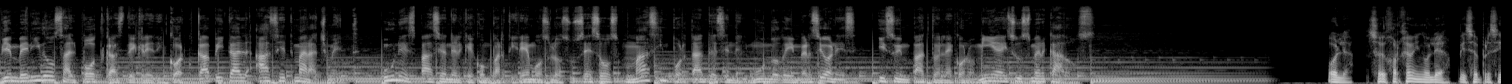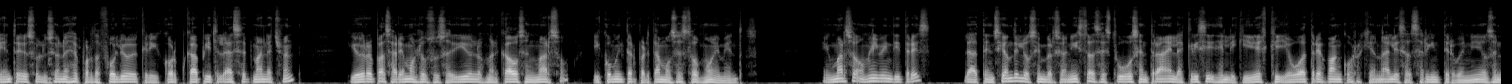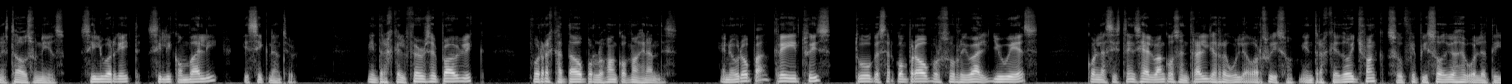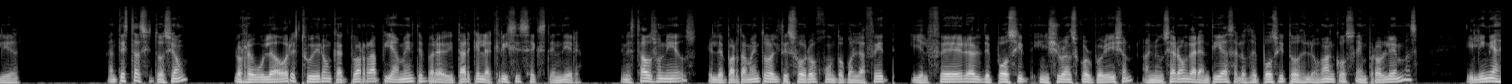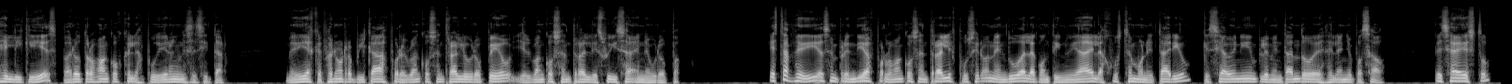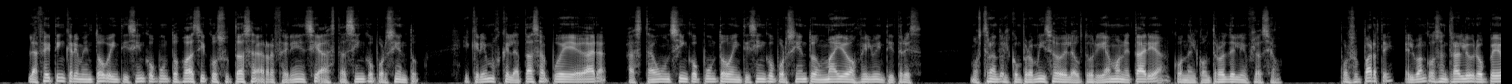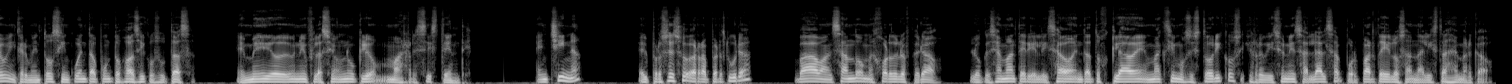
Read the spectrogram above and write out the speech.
Bienvenidos al podcast de Credit Corp Capital Asset Management, un espacio en el que compartiremos los sucesos más importantes en el mundo de inversiones y su impacto en la economía y sus mercados. Hola, soy Jorge Bengolea, vicepresidente de soluciones de portafolio de Credit Corp Capital Asset Management, y hoy repasaremos lo sucedido en los mercados en marzo y cómo interpretamos estos movimientos. En marzo de 2023, la atención de los inversionistas estuvo centrada en la crisis de liquidez que llevó a tres bancos regionales a ser intervenidos en Estados Unidos, Silvergate, Silicon Valley y Signature, mientras que el First Republic fue rescatado por los bancos más grandes. En Europa, Credit Suisse tuvo que ser comprado por su rival UBS con la asistencia del Banco Central y el regulador suizo, mientras que Deutsche Bank sufrió episodios de volatilidad. Ante esta situación, los reguladores tuvieron que actuar rápidamente para evitar que la crisis se extendiera. En Estados Unidos, el Departamento del Tesoro, junto con la Fed y el Federal Deposit Insurance Corporation, anunciaron garantías a los depósitos de los bancos en problemas y líneas de liquidez para otros bancos que las pudieran necesitar, medidas que fueron replicadas por el Banco Central Europeo y el Banco Central de Suiza en Europa. Estas medidas emprendidas por los bancos centrales pusieron en duda la continuidad del ajuste monetario que se ha venido implementando desde el año pasado. Pese a esto, la Fed incrementó 25 puntos básicos su tasa de referencia hasta 5%, y creemos que la tasa puede llegar hasta un 5.25% en mayo de 2023, mostrando el compromiso de la autoridad monetaria con el control de la inflación. Por su parte, el Banco Central Europeo incrementó 50 puntos básicos su tasa, en medio de una inflación núcleo más resistente. En China, el proceso de reapertura va avanzando mejor de lo esperado, lo que se ha materializado en datos clave en máximos históricos y revisiones al alza por parte de los analistas de mercado.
